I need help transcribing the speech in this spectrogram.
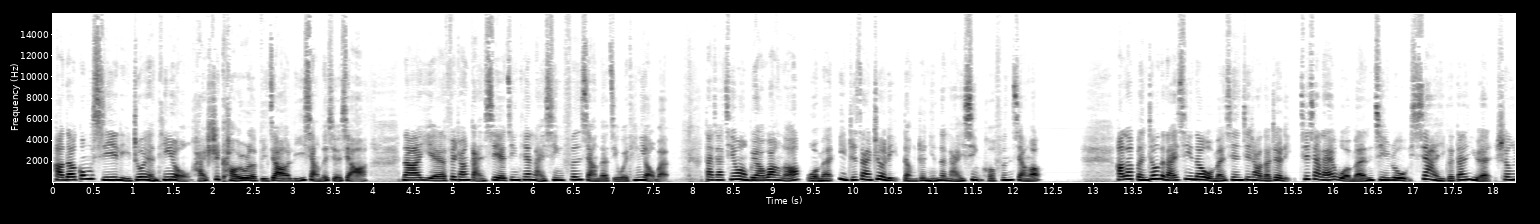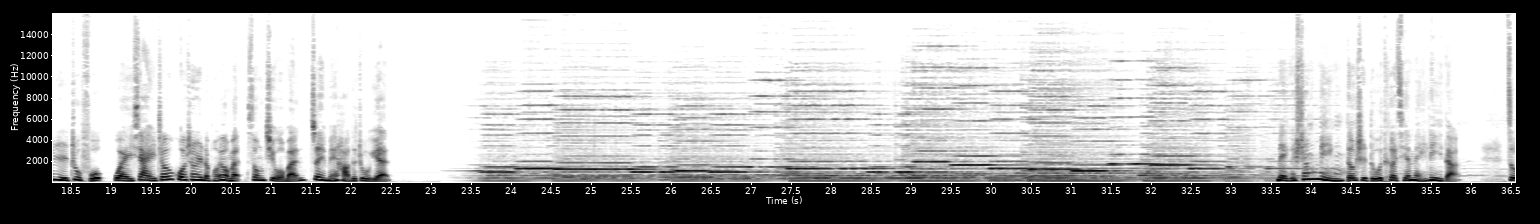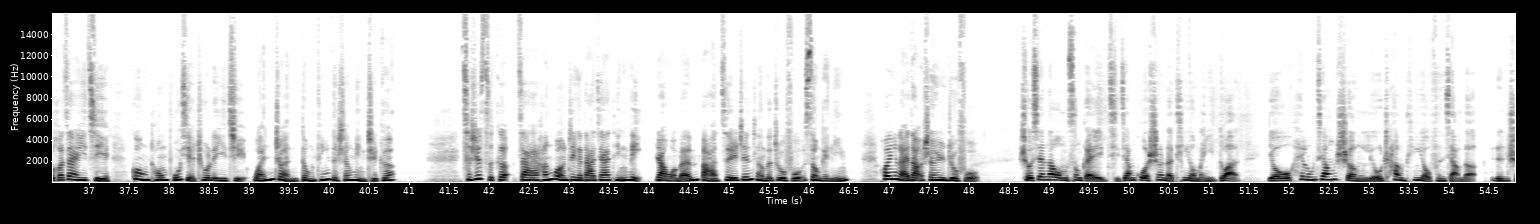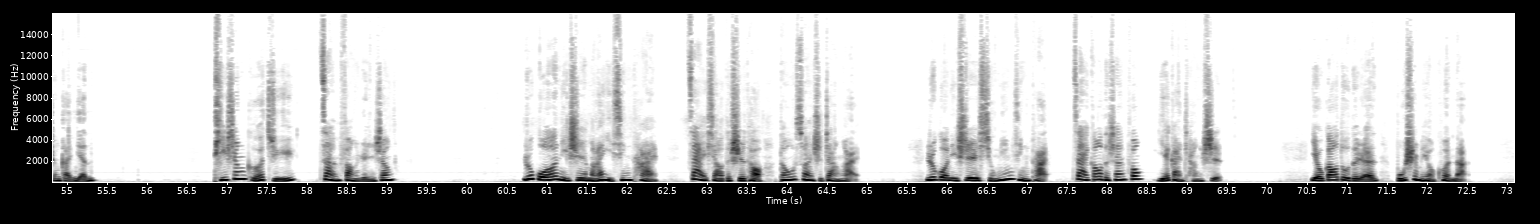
好的，恭喜李卓远听友还是考入了比较理想的学校啊！那也非常感谢今天来信分享的几位听友们，大家千万不要忘了哦，我们一直在这里等着您的来信和分享哦。好了，本周的来信呢，我们先介绍到这里。接下来我们进入下一个单元——生日祝福，为下一周过生日的朋友们送去我们最美好的祝愿。每个生命都是独特且美丽的，组合在一起，共同谱写出了一曲婉转动听的生命之歌。此时此刻，在韩广这个大家庭里，让我们把最真诚的祝福送给您。欢迎来到生日祝福。首先呢，我们送给即将过生日的听友们一段由黑龙江省流畅听友分享的人生感言：提升格局，绽放人生。如果你是蚂蚁心态。再小的石头都算是障碍。如果你是雄鹰心态，再高的山峰也敢尝试。有高度的人不是没有困难，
